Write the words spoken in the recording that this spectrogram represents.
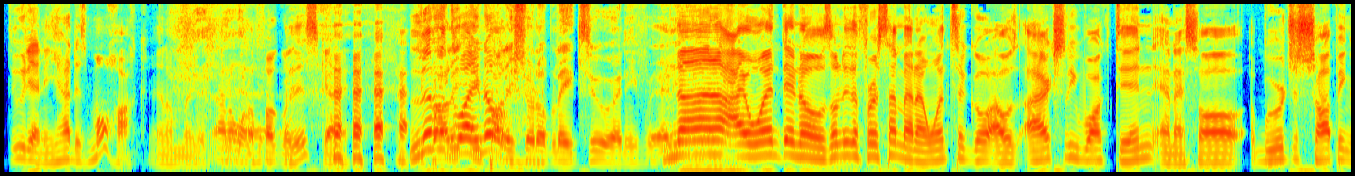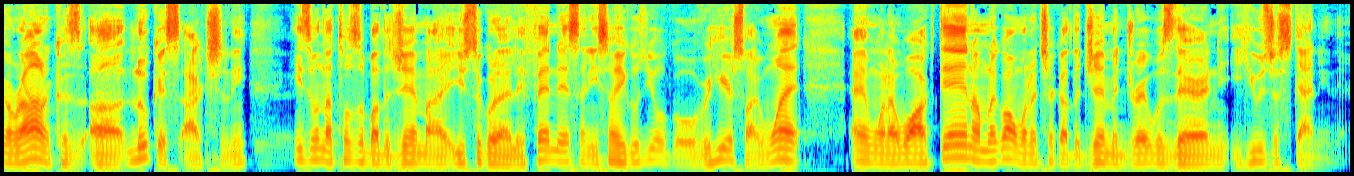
dude, and he had his mohawk, and I'm like, I don't want to fuck with this guy. Little probably, do I you know. probably showed up late too, and he. No, no, I went there. No, it was only the first time, and I went to go. I was, I actually walked in, and I saw we were just shopping around because uh, Lucas actually, he's the one that told us about the gym. I used to go to LA Fitness, and he saw. He goes, "You'll go over here." So I went, and when I walked in, I'm like, "Oh, I want to check out the gym." And Dre was there, and he, was just standing there.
